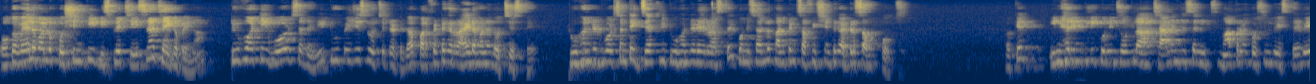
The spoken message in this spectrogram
ఒకవేళ వాళ్ళు క్వశ్చన్కి డిస్ప్లే చేసినా చేయకపోయినా టూ ఫార్టీ వర్డ్స్ అనేవి టూ పేజెస్లో వచ్చేటట్టుగా పర్ఫెక్ట్గా రాయడం అనేది వచ్చేస్తే టూ హండ్రెడ్ వర్డ్స్ అంటే ఎగ్జాక్ట్లీ టూ హండ్రెడ్ రాస్తే కొన్నిసార్లు కంటెంట్ సఫిషియెంట్గా అడ్రస్ అవ్వకపోవచ్చు. ఓకే ఇన్హెరెంట్లీ కొన్ని చోట్ల ఛాలెంజెస్ అని మాత్రమే క్వశ్చన్లు ఇస్తే వే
